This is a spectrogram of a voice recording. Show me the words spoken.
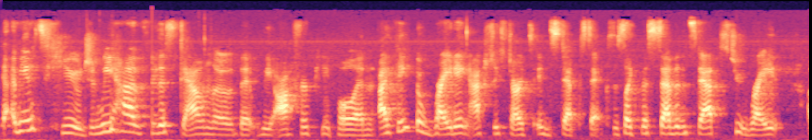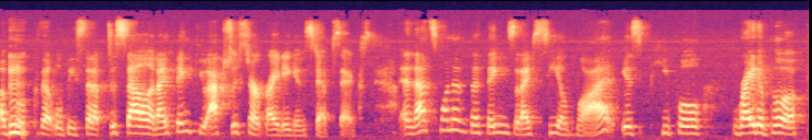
Yeah, I mean, it's huge. And we have this download that we offer people. And I think the writing actually starts in step six. It's like the seven steps to write a mm. book that will be set up to sell. And I think you actually start writing in step six. And that's one of the things that I see a lot is people write a book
